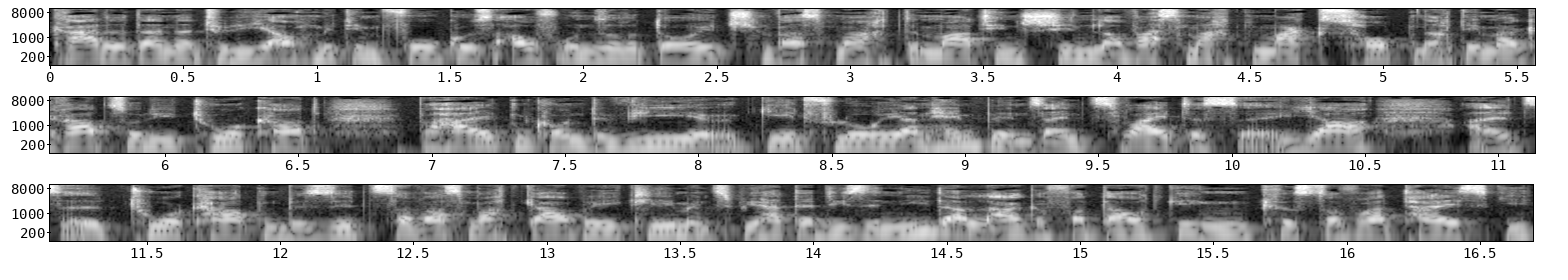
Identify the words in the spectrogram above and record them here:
gerade dann natürlich auch mit dem Fokus auf unsere Deutschen. Was macht Martin Schindler? Was macht Max Hopp, nachdem er gerade so die Tourcard behalten konnte. Wie geht Florian Hempel in sein zweites äh, Jahr als äh, Tourkartenbesitzer? Was macht Gabriel Clemens? Wie hat er diese Niederlage verdaut gegen Christoph Ratajski?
